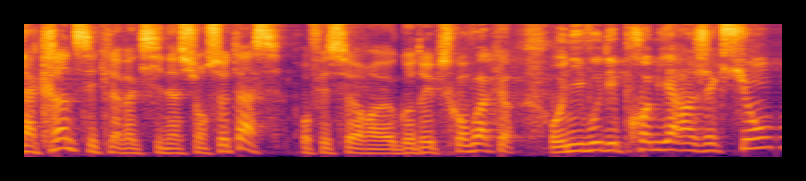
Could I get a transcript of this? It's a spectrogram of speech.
la, crainte, c'est que la vaccination se tasse, professeur euh, Gaudry, parce qu'on voit qu'au niveau des premières injections,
